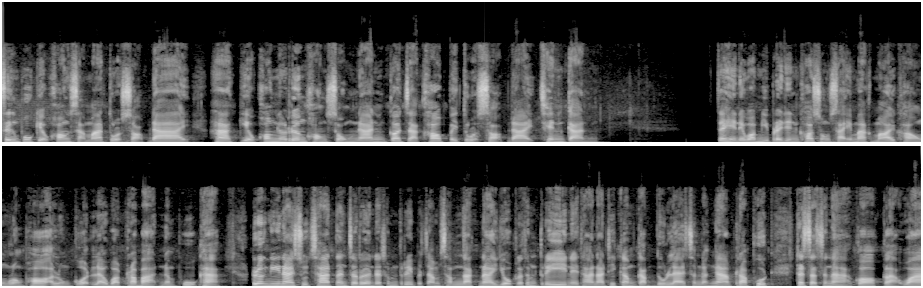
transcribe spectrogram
ซึ่งผู้เกี่ยวข้องสามารถตรวจสอบได้ หากเกี่ยวข้องในเรื่องของส่งนั้นก็จะเข้าไปตรวจสอบได้เช่นกัน จะเห็นได้ว่ามีประเด็นข้อสงสัยมากมายของหลวงพ่ออลงกฎและวัดพระบาทน้ำพุค่ะ เรื่องนี้นายสุชาติตันเจริญรัฐมนตรีประจำสำนักนายกรัฐมนตรีในฐานะที่กำกับดูแลสำนักงานพระพุทธศาสนาก็กล่าวว่า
